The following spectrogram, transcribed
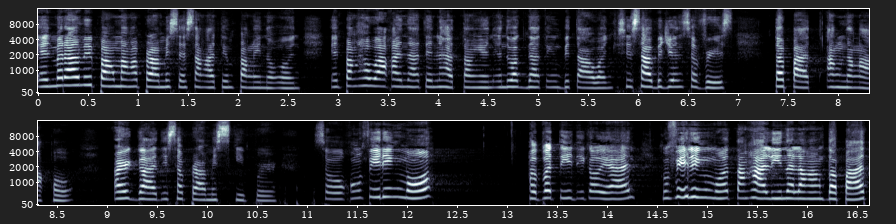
And marami pang mga promises ang ating Panginoon. And panghawakan natin lahat ng yun and wag nating bitawan. Kasi sabi diyan sa verse, tapat ang nangako. Our God is a promise keeper. So, kung feeling mo, kapatid, ikaw yan, kung feeling mo, tanghali na lang ang tapat,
